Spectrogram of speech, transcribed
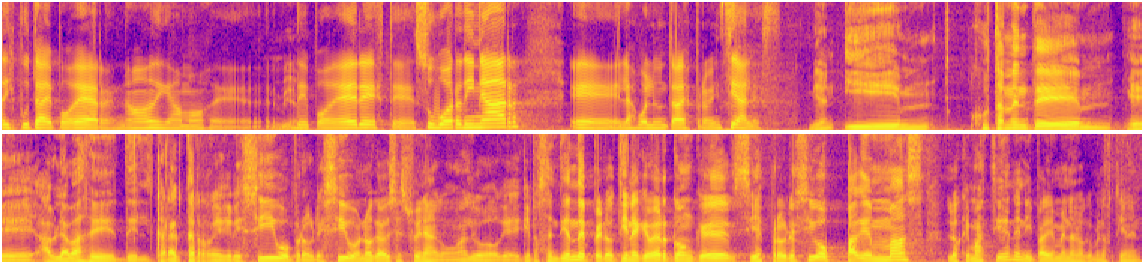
disputa de poder, ¿no? Digamos, de, poder este, subordinar eh, las voluntades provinciales. Bien, y mm, Justamente eh, hablabas del carácter regresivo, progresivo, ¿no? que a veces suena como algo que, no se entiende, pero tiene que ver con que si es progresivo, paguen más los que más tienen y paguen menos los que menos tienen.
